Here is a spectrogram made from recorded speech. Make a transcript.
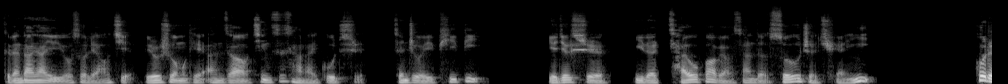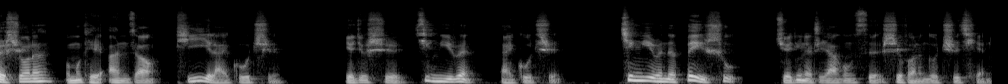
可能大家也有所了解，比如说我们可以按照净资产来估值，称之为 PB，也就是你的财务报表上的所有者权益，或者说呢，我们可以按照 PE 来估值，也就是净利润来估值。净利润的倍数决定了这家公司是否能够值钱。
